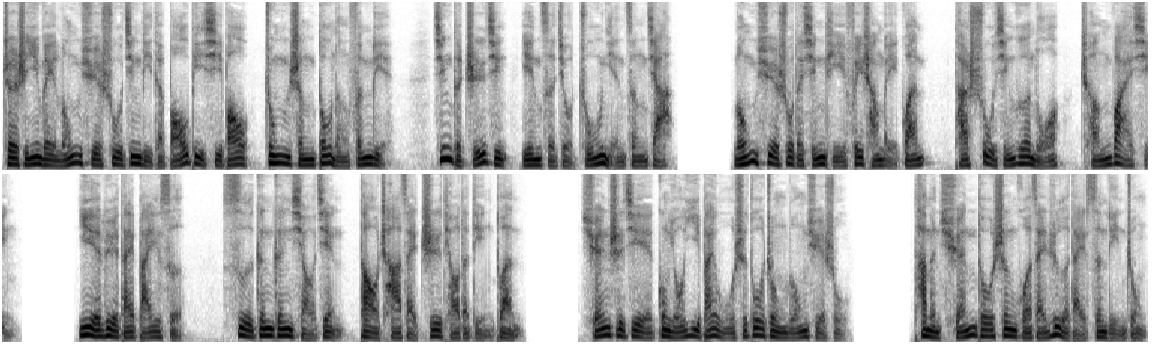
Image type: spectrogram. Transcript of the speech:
这是因为龙血树茎里的薄壁细胞终生都能分裂，茎的直径因此就逐年增加。龙血树的形体非常美观，它树形婀娜，呈 Y 形，叶略带白色，四根根小剑倒插在枝条的顶端。全世界共有一百五十多种龙血树，它们全都生活在热带森林中。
